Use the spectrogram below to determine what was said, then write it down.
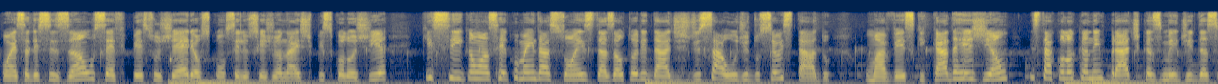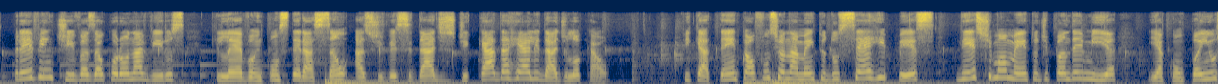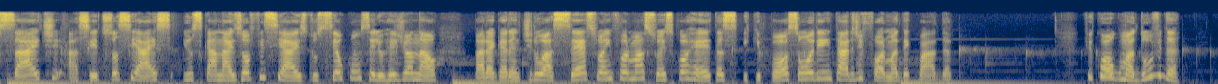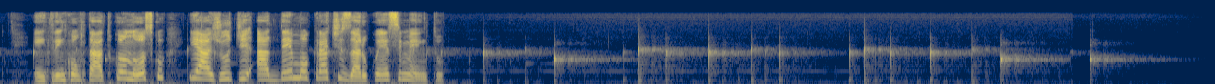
Com essa decisão, o CFP sugere aos Conselhos Regionais de Psicologia que sigam as recomendações das autoridades de saúde do seu estado, uma vez que cada região está colocando em prática as medidas preventivas ao coronavírus que levam em consideração as diversidades de cada realidade local. Fique atento ao funcionamento dos CRPs neste momento de pandemia e acompanhe o site, as redes sociais e os canais oficiais do seu Conselho Regional para garantir o acesso a informações corretas e que possam orientar de forma adequada. Ficou alguma dúvida? Entre em contato conosco e ajude a democratizar o conhecimento.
